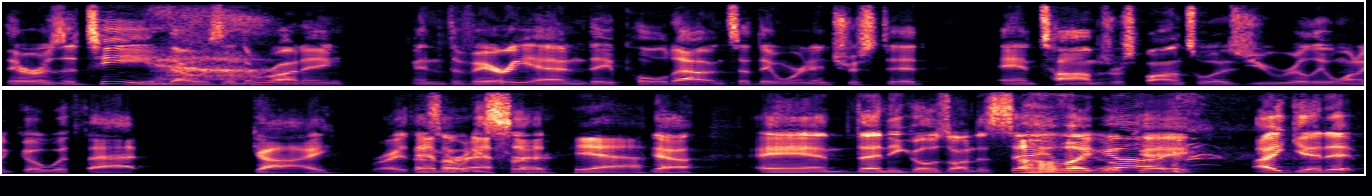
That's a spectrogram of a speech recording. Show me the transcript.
there is a team that was in the running, and at the very end they pulled out and said they weren't interested, and Tom's response was, "You really want to go with that guy, right?" That's what he said. yeah. Yeah. And then he goes on to say, Oh like, God. okay, I get it.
